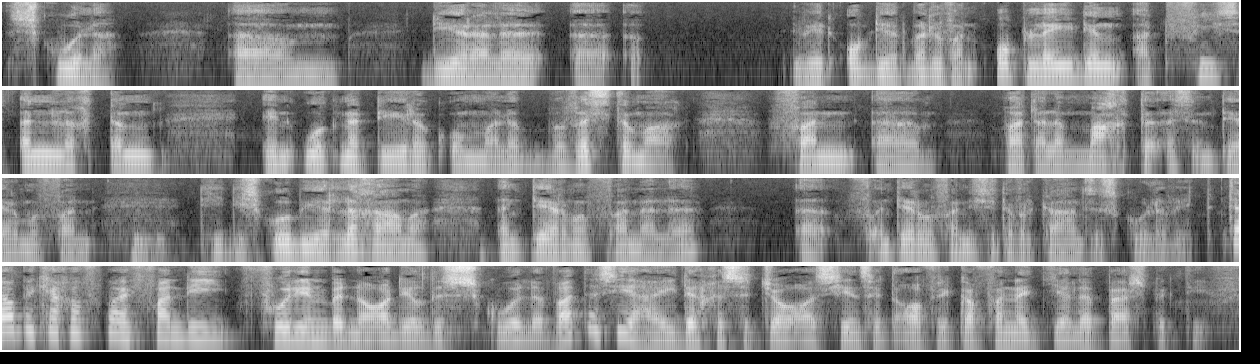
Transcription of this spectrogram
skole. Ehm um, deur hulle uh jy weet op deur middel van opleiding, advies, inligting en ook natuurlik om hulle bewus te maak van ehm uh, wat hulle magte is in terme van die die skoolbeheerliggame in terme van hulle uh, in terme van die Suid-Afrikaanse skolewet. Tel 'n bietjie gou vir my van die voorheen benadeelde skole. Wat is die huidige situasie in Suid-Afrika vanuit julle perspektief?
